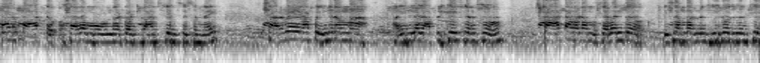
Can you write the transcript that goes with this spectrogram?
ఫోర్ పార్ట్ సగము ఉన్నటువంటి కాన్స్టెన్సీస్ ఉన్నాయి. సర్వే ఆఫ్ ఇందిరమ్మ ఇళ్ళ అప్లికేషన్స్ స్టార్ట్ అవ్వడం సెవెంత్ డిసెంబర్ నుంచి ఈ రోజు నుంచి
